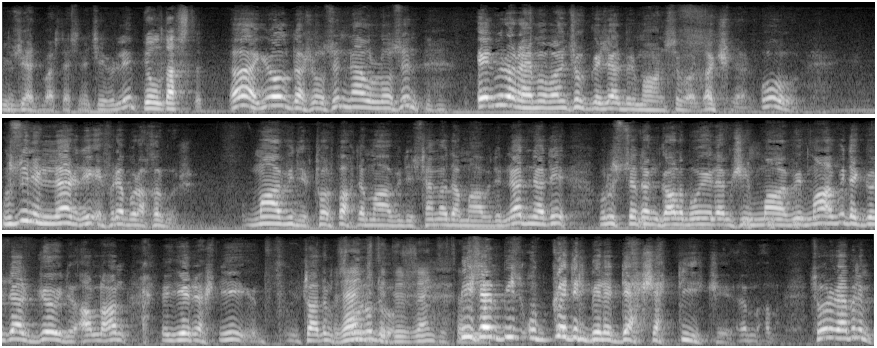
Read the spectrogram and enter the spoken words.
ünsiyyət vasitəsinə çevrilib. Yoldaşdır. Ha, yoldaş olsun, nə olur olsun. Elmira Rəhimovanın çox gözəl bir mahnısı var da kişilər. O uzun illərdir efirə buraxılmır. Mavidir, torpaq da mavidir, səma da mavidir. Nədir, nədir? Rusçadan qalıb o eləmişik mavi. Mavi də gözəl göydür. Allahın yerləşdiyi zadın fonudur. Bilirsən biz o qədər belə dəhşətliyik ki. Sonra nə bilim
